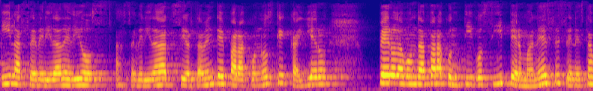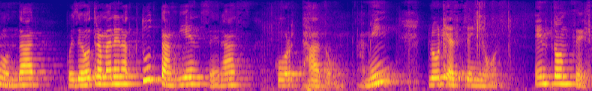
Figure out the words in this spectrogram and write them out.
y la severidad de Dios. La severidad ciertamente para con los que cayeron, pero la bondad para contigo si permaneces en esta bondad pues de otra manera tú también serás cortado. Amén. Gloria al Señor. Entonces,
